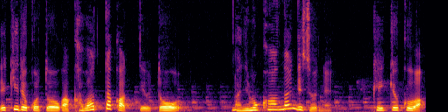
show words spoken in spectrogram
できることが変わったかっていうと何も変わらないんですよね結局は。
